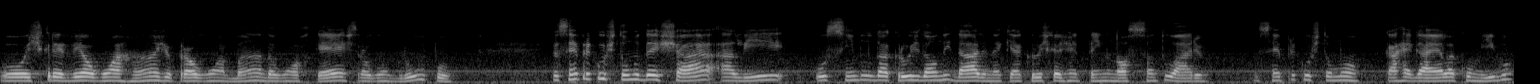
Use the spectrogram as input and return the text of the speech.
ou escrever algum arranjo para alguma banda, alguma orquestra, algum grupo eu sempre costumo deixar ali o símbolo da cruz da unidade, né, que é a cruz que a gente tem no nosso santuário. Eu sempre costumo carregar ela comigo,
